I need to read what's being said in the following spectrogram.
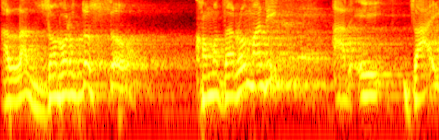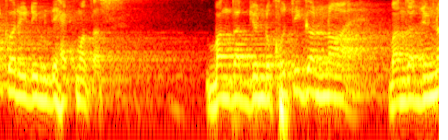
আল্লাহ জবরদস্ত ক্ষমতারও মালিক, আর এই যাই করে এটি মধ্যে একমত আছে। বান্দার জন্য ক্ষতিকর নয়। বান্দার জন্য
